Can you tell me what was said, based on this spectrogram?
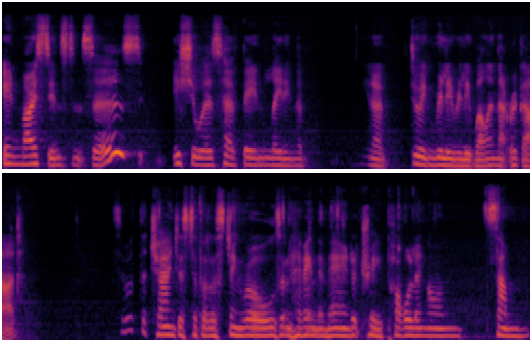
in most instances, issuers have been leading the, you know, doing really, really well in that regard. So, with the changes to the listing rules and having the mandatory polling on some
